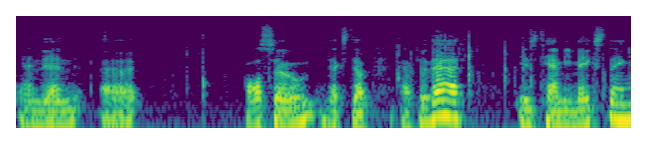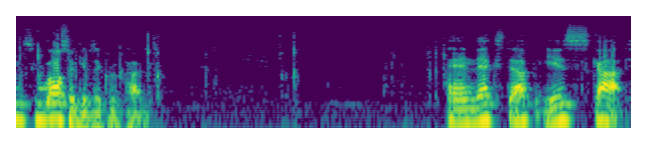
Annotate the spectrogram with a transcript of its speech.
And then uh, also, next up after that is Tammy Makes Things, who also gives a group hug. And next up is Scott.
